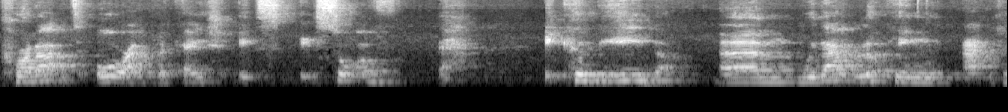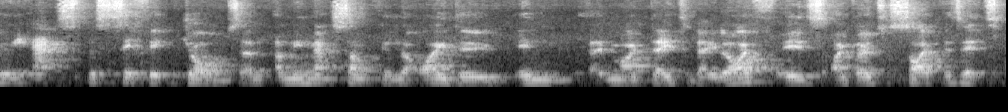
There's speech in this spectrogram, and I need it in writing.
product or application. It's it's sort of it could be either. Um, without looking actually at specific jobs, and I mean that's something that I do in in my day to day life. Is I go to site visits,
